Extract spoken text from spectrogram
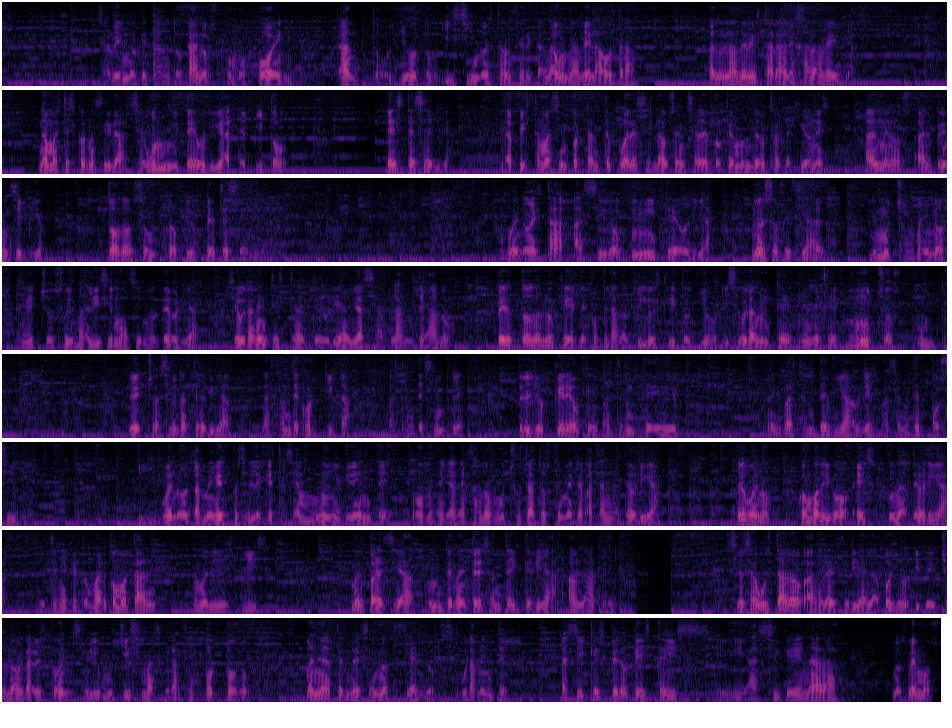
Sabiendo que tanto Kalos como Hoenn, Kanto, Yoto y Sino están cerca la una de la otra, Alola debe estar alejada de ellas. La más desconocida, según mi teoría, repito, es Teselia. La pista más importante puede ser la ausencia de Pokémon de otras regiones, al menos al principio. Todos son propios de Teselia. Bueno, esta ha sido mi teoría. No es oficial, ni mucho menos, de hecho soy malísimo haciendo teorías, seguramente esta teoría ya se ha planteado, pero todo lo que he recopilado aquí lo he escrito yo y seguramente me deje muchos puntos. De hecho ha sido una teoría bastante cortita, bastante simple, pero yo creo que es bastante, es bastante viable, es bastante posible. Y bueno, también es posible que esta sea muy evidente o me haya dejado muchos datos que me rebatan la teoría. Pero bueno, como digo, es una teoría, se tiene que tomar como tal, no me diréis please. Me parecía un tema interesante y quería hablar de ello. Si os ha gustado agradecería el apoyo y de hecho lo agradezco en serio, muchísimas gracias por todo. Mañana tendréis el noticiario seguramente, así que espero que estéis. Y así que nada, nos vemos.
